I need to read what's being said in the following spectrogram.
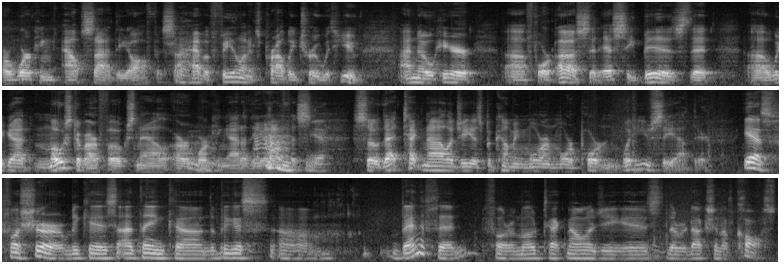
are working outside the office. Sure. I have a feeling it's probably true with you. I know here uh, for us at SC Biz that uh, we got most of our folks now are mm. working out of the office. yeah. So that technology is becoming more and more important. What do you see out there? Yes, for sure, because I think uh, the biggest um, benefit for remote technology is the reduction of cost.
